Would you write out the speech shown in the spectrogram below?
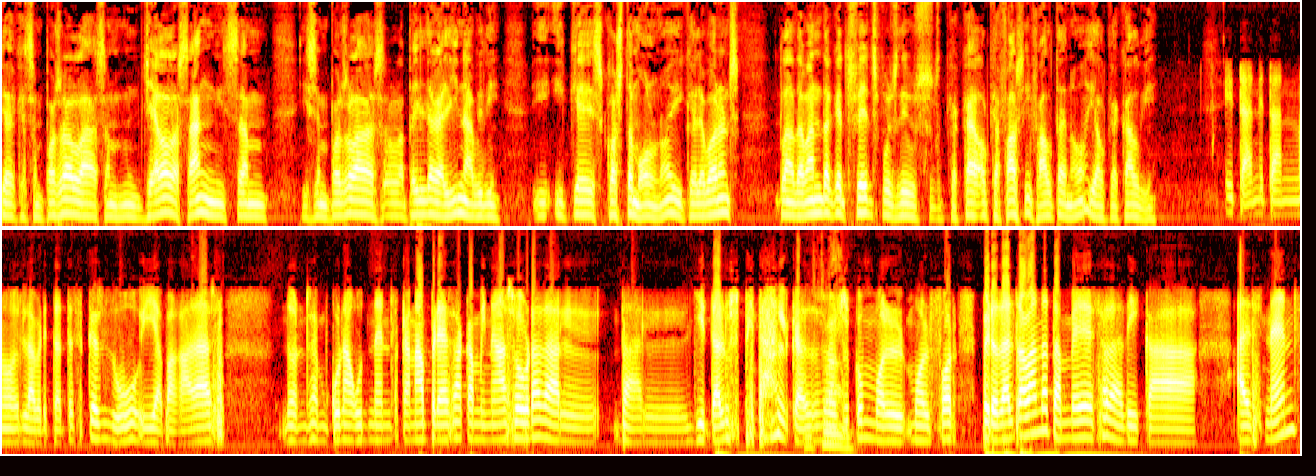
que, que se'm posa la, se'm gela la sang i se'm, i se'm posa la, la pell de gallina, vull dir, i, i que es costa molt, no? I que llavors, clar, davant d'aquests fets, doncs dius que cal, el que faci falta, no? I el que calgui. I tant, i tant. No, la veritat és que és dur i a vegades doncs hem conegut nens que han après a caminar a sobre del, del llit de l'hospital, que això és com molt, molt fort. Però d'altra banda també s'ha de dir que els nens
